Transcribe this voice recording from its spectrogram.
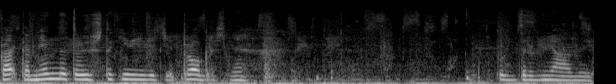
ka kamienne to już taki, wiecie, progres, nie? Od drewnianych.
